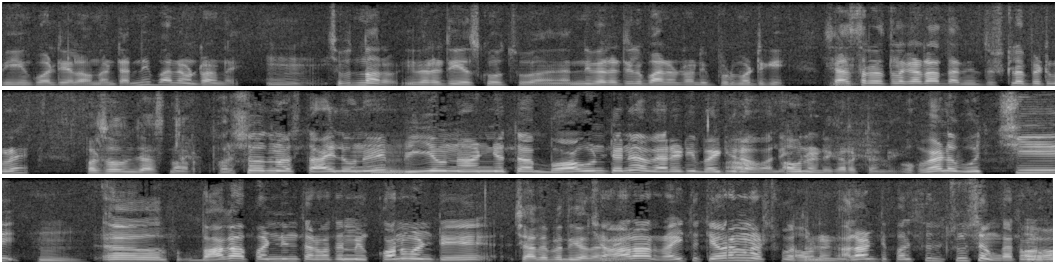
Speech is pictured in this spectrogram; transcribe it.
బియ్యం క్వాలిటీ ఎలా ఉందంటే అన్నీ బాగానే ఉంటాయండి. ఉమ్, చెబుతున్నారు ఈ వెరైటీ వేసుకోవచ్చు అన్ని వెరైటీలు బాగానే ఉంటాయి ఇప్పుడు మట్టుకి శాస్త్రవేత్తలు కూడా దాన్ని దృష్టిలో పెట్టుకుని పరిశోధన చేస్తున్నారు. పరిశోధన స్థాయిలోనే బియ్యం నాణ్యత బాగుంటేనే ఆ వెరైటీ బయటికి రావాలి. అవునండి కరెక్ట్ అండి. ఒకవేళ వచ్చి. ఆ, బాగా పండిన తర్వాత మేము కొనమంటే చాలా ఇబ్బంది కదండి. చాలా రైతు తీవ్రంగా నష్టపోతాడు. అలాంటి పరిస్థితులు చూసాం గతంలో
